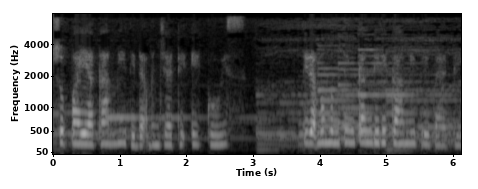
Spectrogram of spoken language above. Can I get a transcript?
supaya kami tidak menjadi egois tidak mementingkan diri kami pribadi,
